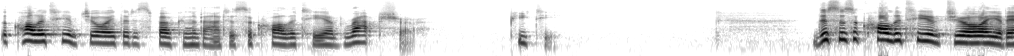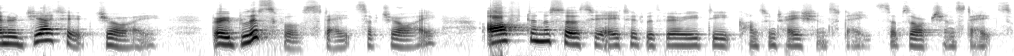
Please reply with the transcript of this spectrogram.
the quality of joy that is spoken about is the quality of rapture, piti. This is a quality of joy, of energetic joy, very blissful states of joy, often associated with very deep concentration states, absorption states.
